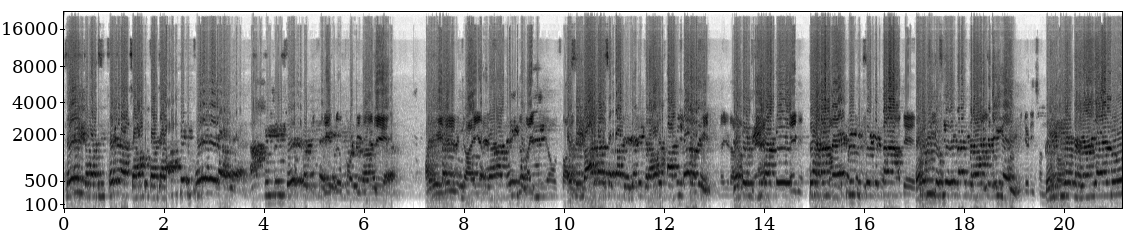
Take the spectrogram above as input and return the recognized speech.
ਖੇਡ ਕਬੱਡੀ ਖੇਡਣਾ ਚਾਹੂ ਪੰਜਾਬ ਕੇ ਖੇਡ ਰਿਹਾ ਹੈ ਆਪ ਕੀ ਖੇਡ ਕਬੱਡੀ ਦੇਖ ਲਓ ਕਬੱਡੀ ਦੇ ਜਿਹੜੇ ਅਜੇ ਦੇ ਤੱਕ ਆਏ ਨਹੀਂ ਅਸੀਂ ਬਾਰ ਬਾਰ ਸਰਕਾਰ ਦੇ ਜਿਹੜੀ ਗਰਾਊਂਡ ਖਾਲੀ ਨਾ ਰਹੇ ਜੇ ਕੋਈ ਵੀਰ ਆ ਕੇ ਤੁਹਾਡਾ ਮੈਚ ਵੀ ਪਿੱਛੇ ਕੀਤਾ ਉਹ ਵੀ ਤੁਸੀਂ ਉਹਦੇ ਨਾਲ ਗਰਾਊਂਡ 'ਚ ਨਹੀਂ ਆਏ। ਜਿਹੜੀ ਸੰਗਤ ਕਰਿਆਣੇ ਵਾਲਿਆਂ ਨੂੰ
